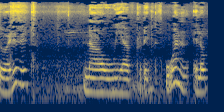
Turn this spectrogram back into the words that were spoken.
So I did it. Now we have to take one yellow.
